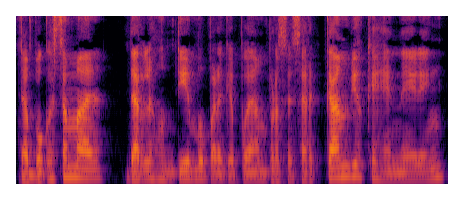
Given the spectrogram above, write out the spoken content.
Tampoco está mal darles un tiempo para que puedan procesar cambios que generen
